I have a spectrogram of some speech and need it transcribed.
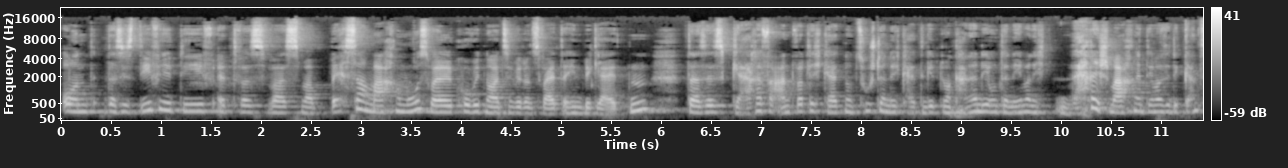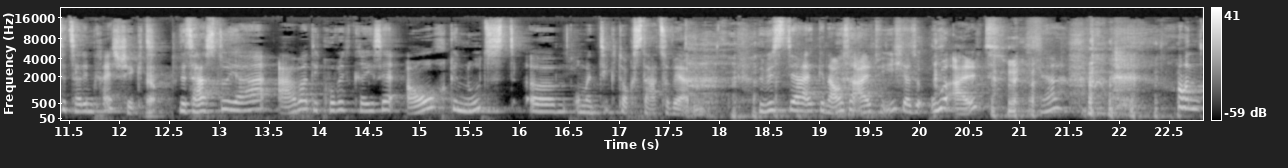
und das ist definitiv etwas, was man besser machen muss, weil Covid-19 wird uns weiterhin begleiten, dass es klare Verantwortlichkeiten und Zuständigkeiten gibt. Man kann ja die Unternehmer nicht narrisch machen, indem man sie die ganze Zeit im Kreis schickt. Ja. Jetzt hast du ja aber die Covid-Krise auch genutzt, ähm, um ein TikTok-Star zu werden. Du bist ja genauso alt wie ich, also uralt. Ja. ja. Und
